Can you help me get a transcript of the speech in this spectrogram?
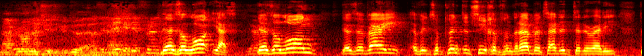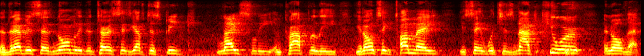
Macaroni and cheese, you could do that. Does it make a difference? There's a long yes. There's a long. There's a very. If it's a printed sikha from the Rebbe, it's edited already. The ready. The Rebbe says normally the Torah says you have to speak nicely and properly. You don't say tamei. You say which is not pure and all that.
